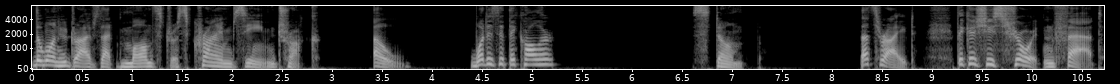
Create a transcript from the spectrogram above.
the one who drives that monstrous crime scene truck. Oh, what is it they call her? Stump. That's right, because she's short and fat.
